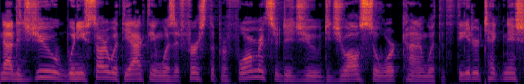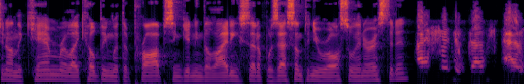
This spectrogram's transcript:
Now, did you when you started with the acting? Was it first the performance, or did you did you also work kind of with the theater technician on the camera, like helping with the props and getting the lighting set up? Was that something you were also interested in? I think that has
